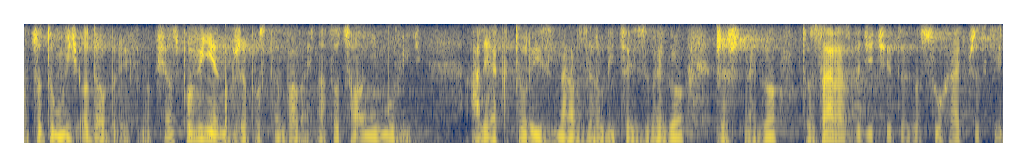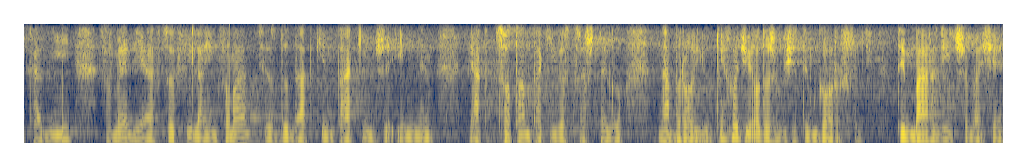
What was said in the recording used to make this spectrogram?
No co tu mówić o dobrych? No ksiądz powinien dobrze postępować. No to co o nim mówić? Ale jak któryś z nas zrobi coś złego, grzesznego, to zaraz będziecie tego słuchać przez kilka dni w mediach, co chwila informacja z dodatkiem takim czy innym, jak co tam takiego strasznego nabroił. To nie chodzi o to, żeby się tym gorszyć. Tym bardziej trzeba się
